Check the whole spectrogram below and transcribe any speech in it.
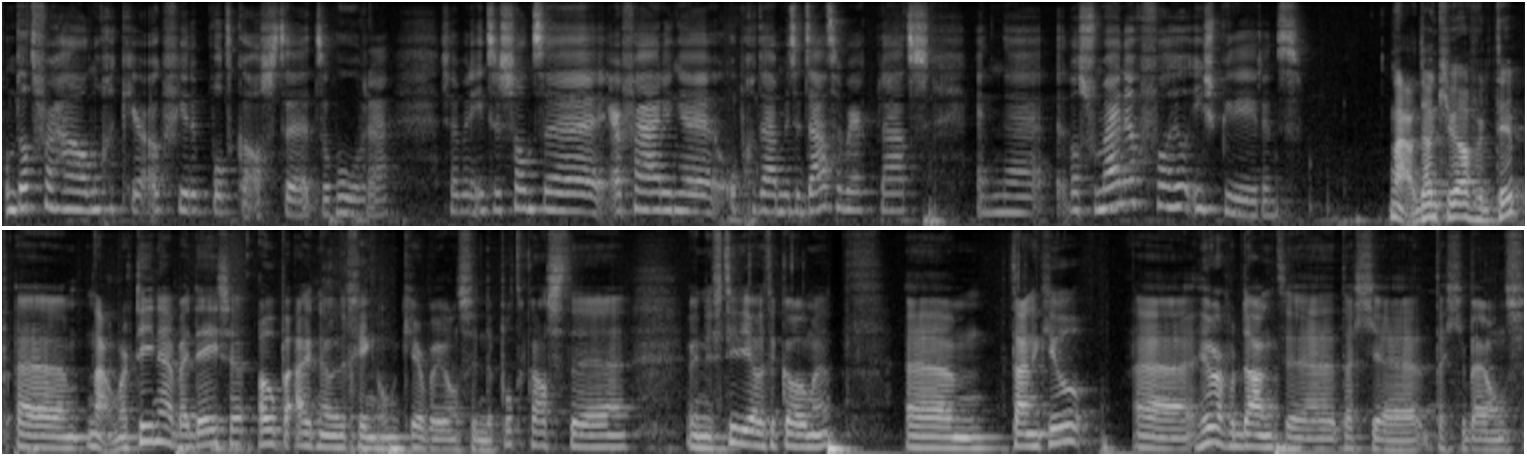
om dat verhaal nog een keer ook via de podcast uh, te horen. Ze hebben interessante ervaringen opgedaan met de datawerkplaats. En het was voor mij in elk geval heel inspirerend. Nou, dankjewel voor de tip. Nou, Martine, bij deze open uitnodiging om een keer bij ons in de podcast in de studio te komen. Um, Tane Kiel, uh, heel erg bedankt uh, dat, je, dat je bij ons,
